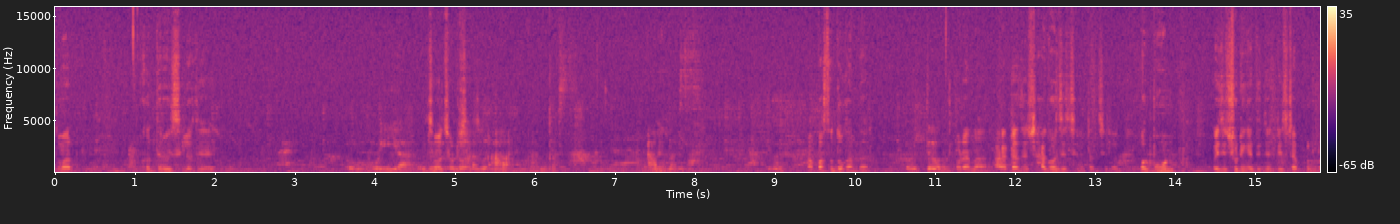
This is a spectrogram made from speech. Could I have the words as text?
তোমার খদ্দের হয়েছিল যে ও ইয়া ছোট আব্বাস। তো দোকানদার। ওটা না আরেকটা যে সাগর যে ছেলেটা ছিল ওর বোন ওই যে শুটিং এর দিন যে ডিস্টার্ব করল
